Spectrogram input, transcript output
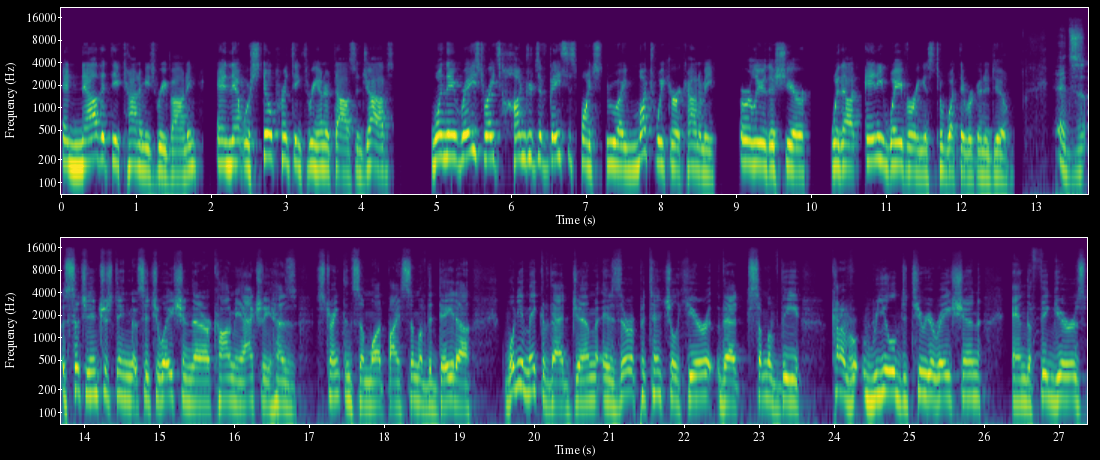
and now that the economy is rebounding and that we're still printing 300,000 jobs, when they raised rates hundreds of basis points through a much weaker economy earlier this year without any wavering as to what they were going to do. It's such an interesting situation that our economy actually has strengthened somewhat by some of the data. What do you make of that, Jim? Is there a potential here that some of the kind of real deterioration and the figures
